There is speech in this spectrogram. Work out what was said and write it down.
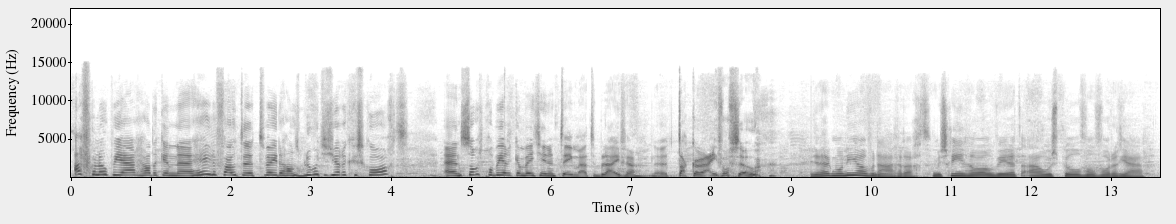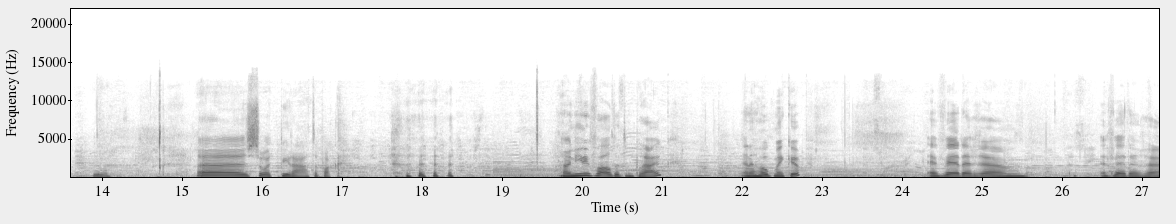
Afgelopen jaar had ik een eh, hele foute tweedehands bloemetjesjurk gescoord. En soms probeer ik een beetje in een thema te blijven. Uh, takkenwijf of zo. Daar heb ik nog niet over nagedacht. Misschien gewoon weer het oude spul van vorig jaar. Nou, eh, een soort piratenpak. Nou, in ieder geval altijd een pruik. En een hoop make-up. En verder, ehm, en verder eh,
